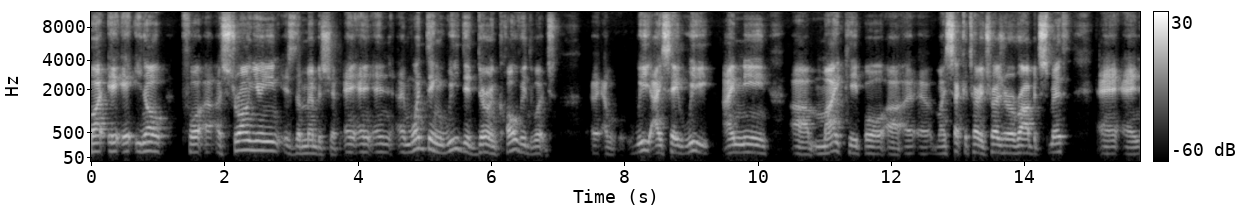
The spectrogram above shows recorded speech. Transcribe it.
But it, it, you know, for a, a, strong union is the membership, and, and and and one thing we did during COVID, which uh, we I say we I mean uh, my people, uh, uh, uh, my secretary treasurer Robert Smith and, and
